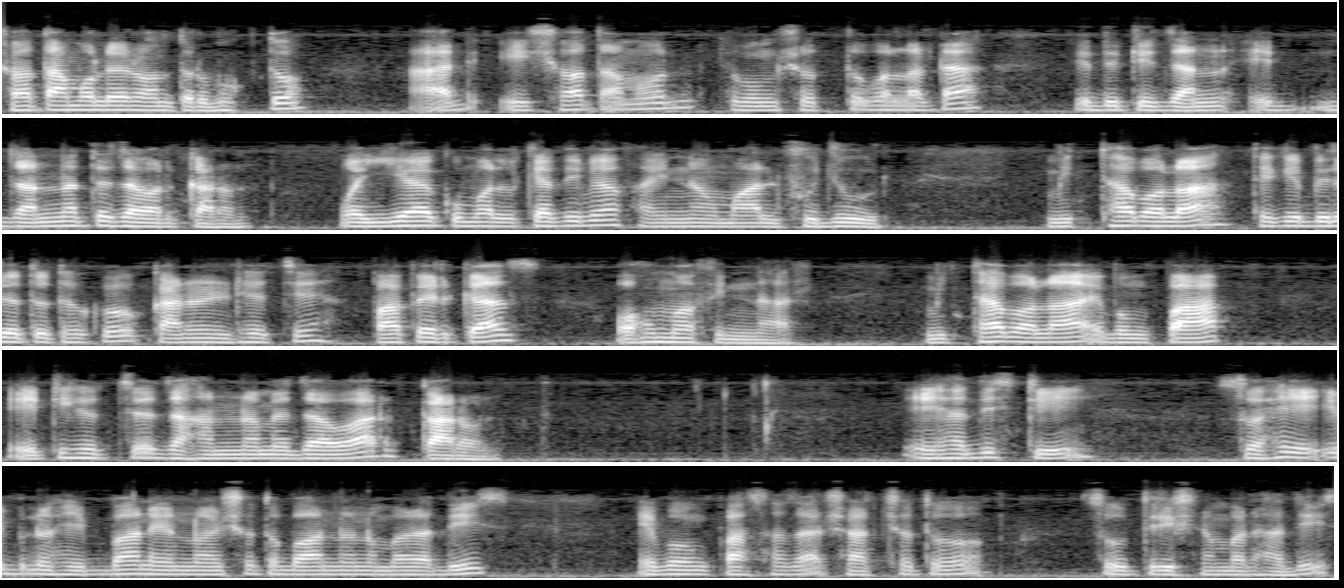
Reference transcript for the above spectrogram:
সৎ আমলের অন্তর্ভুক্ত। আর এই সৎ আমল এবং সত্য বলাটা এ দুটি জান জান্নাতে যাওয়ার কারণ। ওয়াইয়া কুমাল কাদিবা ফাইন্না মাল ফুজুর। মিথ্যা বলা থেকে বিরত থাকো, কারণ এটি হচ্ছে পাপের কাজ অহমা ফিন্নার। মিথ্যা বলা এবং পাপ, এটি হচ্ছে জাহান্নামে যাওয়ার কারণ। এই হাদিসটি সোহে ইবনু হিব্বানের নয়শত বান্ন নম্বর হাদিস এবং পাঁচ হাজার সাতশত চৌত্রিশ নম্বর হাদিস।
